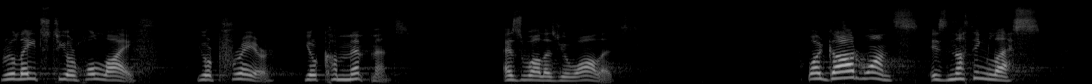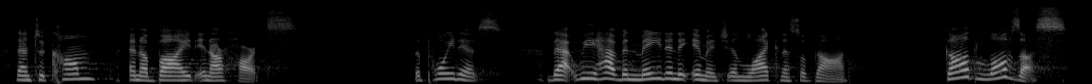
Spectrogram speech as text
relates to your whole life, your prayer, your commitment, as well as your wallet. What God wants is nothing less than to come and abide in our hearts. The point is that we have been made in the image and likeness of God. God loves us.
